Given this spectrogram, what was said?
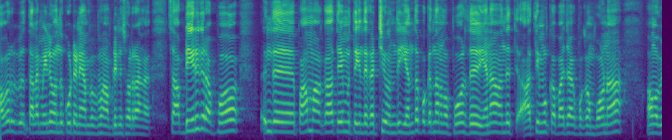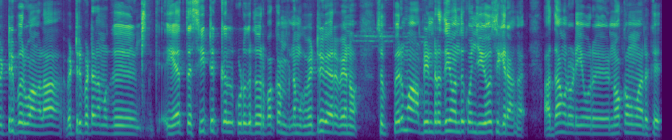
அவர்கள் தலைமையிலும் வந்து கூட்டணி அமைப்போம் அப்படின்னு சொல்கிறாங்க ஸோ அப்படி இருக்கிறப்போ இந்த பாமக தேமுதிக இந்த கட்சி வந்து எந்த பக்கம் தான் நம்ம போகிறது ஏன்னா வந்து அதிமுக பாஜக பக்கம் போனால் அவங்க வெற்றி பெறுவாங்களா? வெற்றி பெற்றால் நமக்கு ஏற்ற சீட்டுக்கள் கொடுக்குறது ஒரு பக்கம் நமக்கு வெற்றி வேறு வேணும். ஸோ பெருமா அப்படின்றதையும் வந்து கொஞ்சம் யோசிக்கிறாங்க. அதுதான் அவங்களுடைய ஒரு நோக்கமாக இருக்குது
